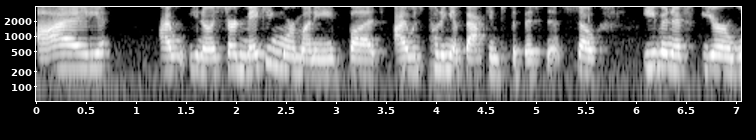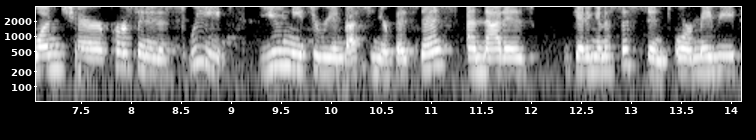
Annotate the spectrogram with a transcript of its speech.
I I you know I started making more money, but I was putting it back into the business. So even if you're a one chair person in a suite, you need to reinvest in your business, and that is getting an assistant or maybe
